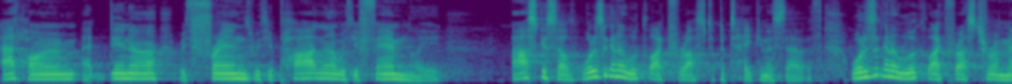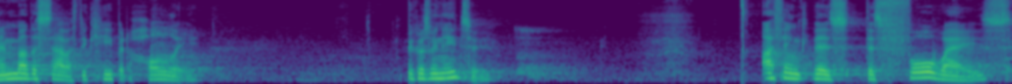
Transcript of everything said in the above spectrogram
at home, at dinner, with friends, with your partner, with your family, ask yourselves what is it going to look like for us to partake in the Sabbath? What is it going to look like for us to remember the Sabbath, to keep it holy? Because we need to. I think there's, there's four ways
